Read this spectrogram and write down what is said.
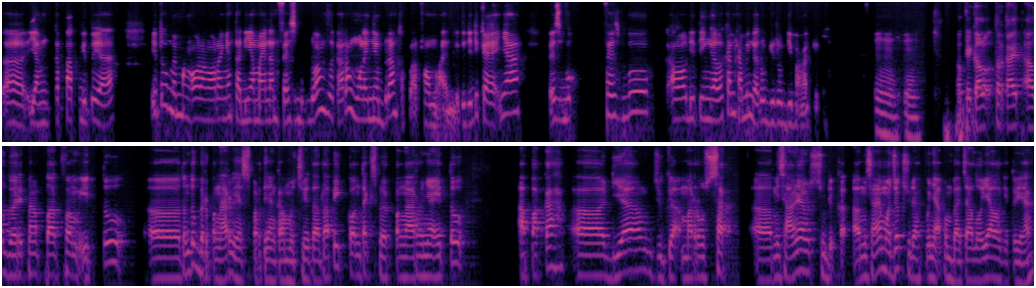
uh, yang ketat gitu ya itu memang orang-orang yang tadinya mainan Facebook doang sekarang mulai nyebrang ke platform lain gitu jadi kayaknya Facebook Facebook kalau ditinggalkan kami nggak rugi-rugi banget gitu. Hmm, hmm. Oke, kalau terkait algoritma platform itu uh, tentu berpengaruh ya seperti yang kamu cerita. Tapi konteks berpengaruhnya itu apakah uh, dia juga merusak uh, misalnya sudah uh, misalnya Mojok sudah punya pembaca loyal gitu ya.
